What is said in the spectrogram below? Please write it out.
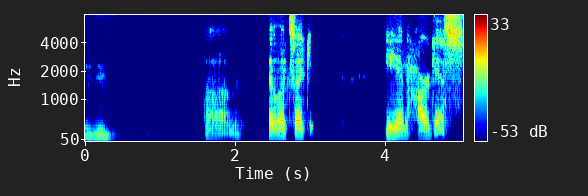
Mm-hmm. Um, it looks like Ian Hargis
